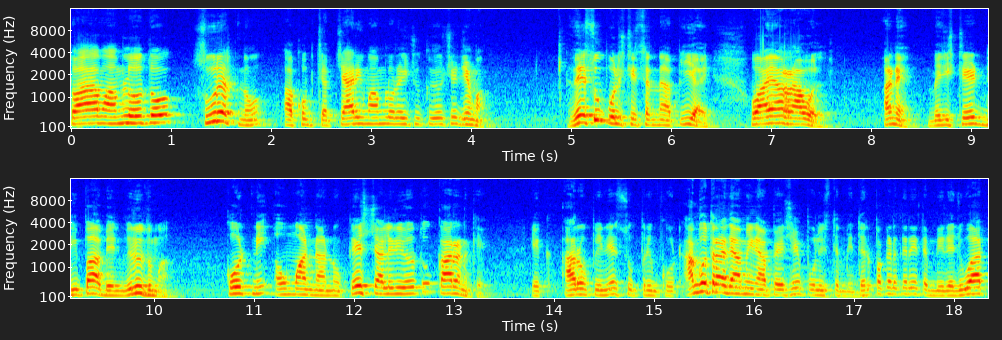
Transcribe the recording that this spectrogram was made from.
તો આ મામલો હતો સુરતનો. આ ખૂબ ચકચારી મામલો રહી ચૂક્યો છે જેમાં વેસુ પોલીસ સ્ટેશનના પીઆઈ વાયા રાવલ અને મેજિસ્ટ્રેટ દીપાબેન વિરુદ્ધમાં કોર્ટની અવમાનનાનો કેસ ચાલી રહ્યો હતો. કારણ કે એક આરોપીને સુપ્રીમ કોર્ટ આગોતરા જામીન આપે છે. પોલીસ તેમની ધરપકડ કરે, તેમની રજૂઆત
